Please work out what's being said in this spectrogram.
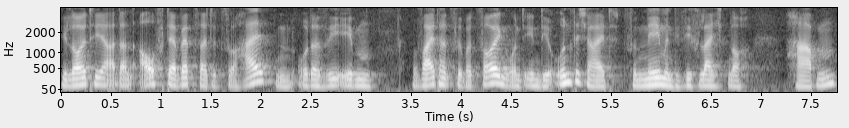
die Leute ja dann auf der Webseite zu halten oder sie eben weiter zu überzeugen und ihnen die Unsicherheit zu nehmen, die sie vielleicht noch haben.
